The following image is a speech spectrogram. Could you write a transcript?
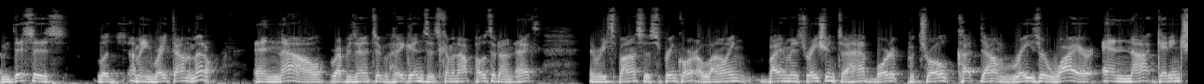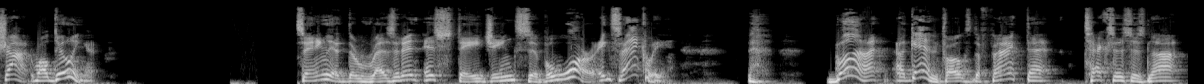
this is, I mean, right down the middle. And now Representative Higgins is coming out, posted on X in response to the Supreme Court allowing Biden administration to have Border Patrol cut down razor wire and not getting shot while doing it. Saying that the resident is staging civil war. Exactly. but again, folks, the fact that Texas is not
